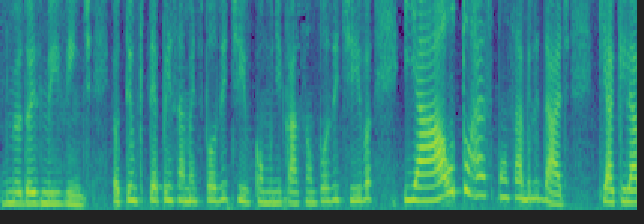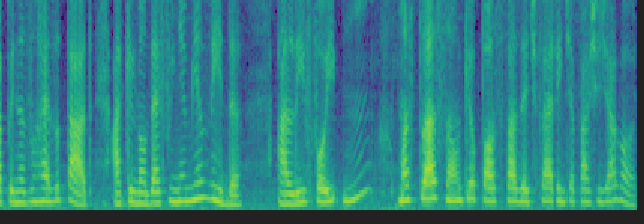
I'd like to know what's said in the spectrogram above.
meu 2020? Eu tenho que ter pensamentos positivos, comunicação positiva e a autorresponsabilidade, que aquilo é apenas um resultado. Aquilo não define a minha vida. Ali foi um, uma situação que eu posso fazer diferente a partir de agora.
